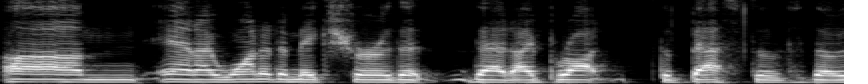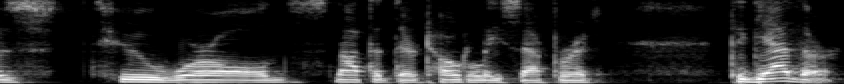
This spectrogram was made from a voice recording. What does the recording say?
Um, and I wanted to make sure that that I brought the best of those two worlds, not that they're totally separate, together.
